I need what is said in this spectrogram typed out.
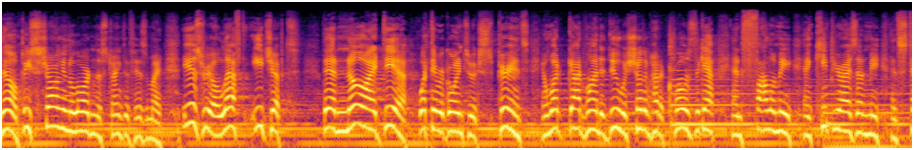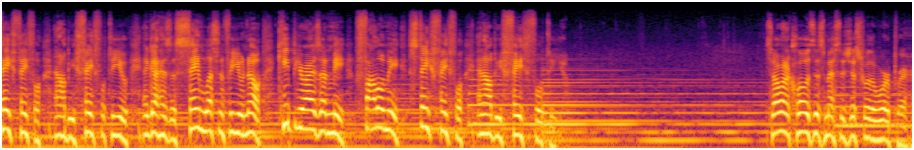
No, be strong in the Lord and the strength of his might. Israel left Egypt they had no idea what they were going to experience. And what God wanted to do was show them how to close the gap and follow me and keep your eyes on me and stay faithful, and I'll be faithful to you. And God has the same lesson for you. No, keep your eyes on me, follow me, stay faithful, and I'll be faithful to you. So I want to close this message just with a word of prayer.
